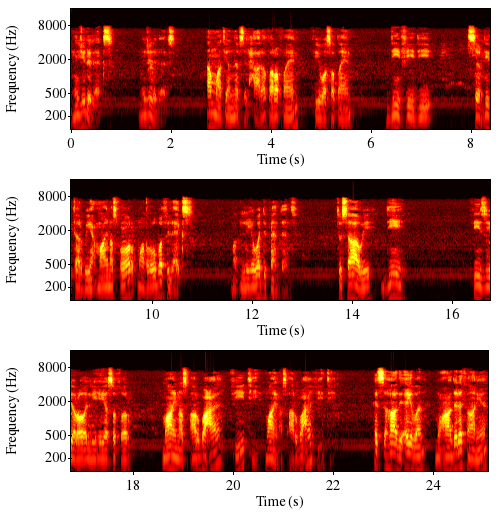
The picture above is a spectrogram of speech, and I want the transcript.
نيجي للإكس نيجي للإكس أما تين نفس الحالة طرفين في وسطين. D في D تصير D تربيع minus four مضروبة في ال x اللي هو dependent. تساوي D في zero اللي هي صفر minus أربعة في t minus أربعة في t هسه هذه أيضا معادلة ثانية.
